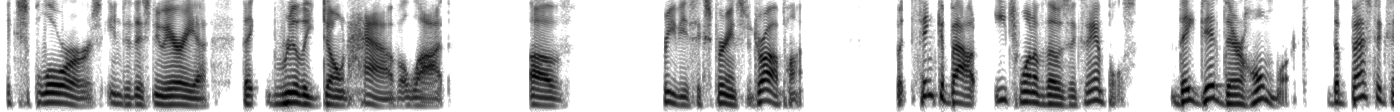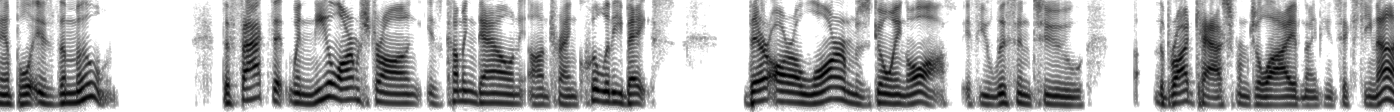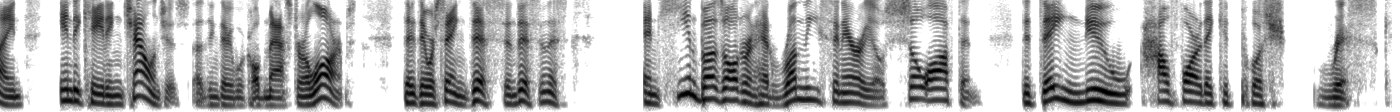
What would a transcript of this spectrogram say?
explorers into this new area that really don't have a lot of previous experience to draw upon. But think about each one of those examples. They did their homework. The best example is the moon the fact that when Neil Armstrong is coming down on Tranquility Base, there are alarms going off. If you listen to uh, the broadcast from July of 1969, indicating challenges. I think they were called master alarms. They, they were saying this and this and this. And he and Buzz Aldrin had run these scenarios so often that they knew how far they could push risk.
